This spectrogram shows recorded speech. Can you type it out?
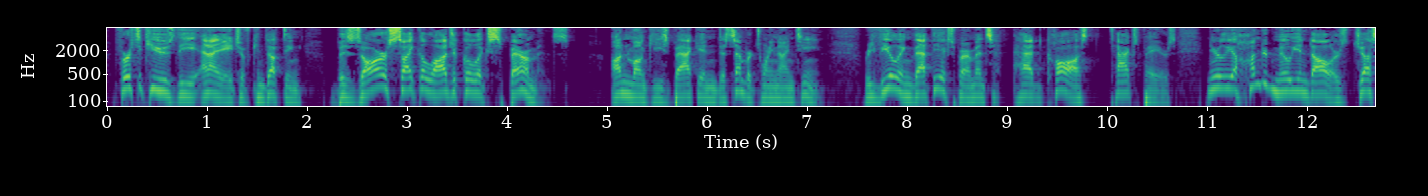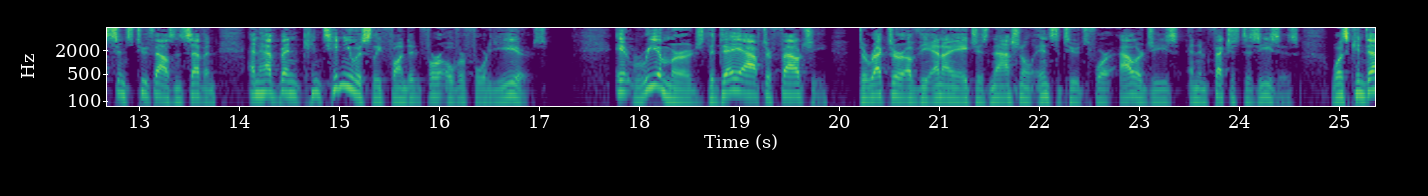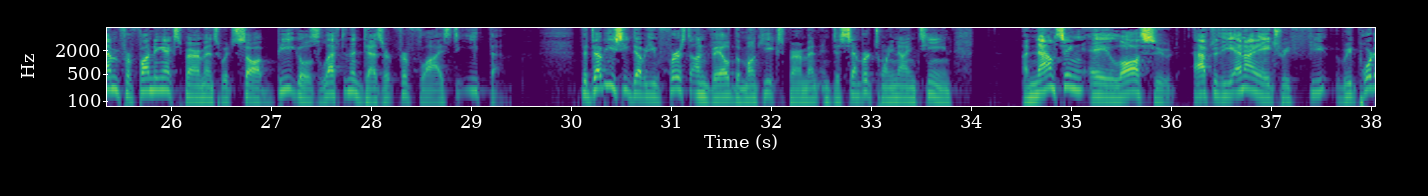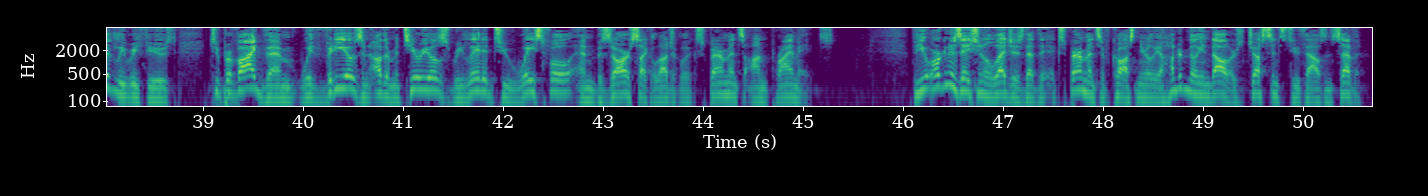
first accused the NIH of conducting bizarre psychological experiments on monkeys back in December 2019, revealing that the experiments had cost taxpayers nearly $100 million just since 2007 and have been continuously funded for over 40 years. It reemerged the day after Fauci, director of the NIH's National Institutes for Allergies and Infectious Diseases, was condemned for funding experiments which saw beagles left in the desert for flies to eat them. The WCW first unveiled the monkey experiment in December 2019, announcing a lawsuit after the NIH refu- reportedly refused to provide them with videos and other materials related to wasteful and bizarre psychological experiments on primates. The organization alleges that the experiments have cost nearly $100 million just since 2007.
